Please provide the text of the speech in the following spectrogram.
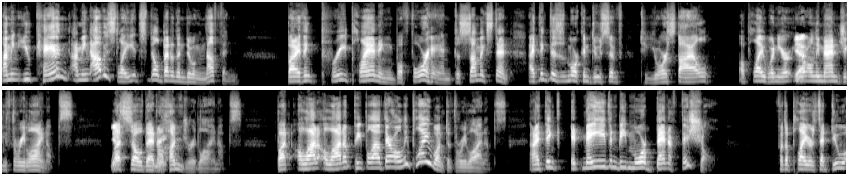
I mean, you can. I mean, obviously, it's still better than doing nothing. But I think pre planning beforehand, to some extent, I think this is more conducive to your style of play when you're, yeah. you're only managing three lineups, yeah. less so than a 100 lineups. But a lot, a lot of people out there only play one to three lineups. And I think it may even be more beneficial for the players that do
